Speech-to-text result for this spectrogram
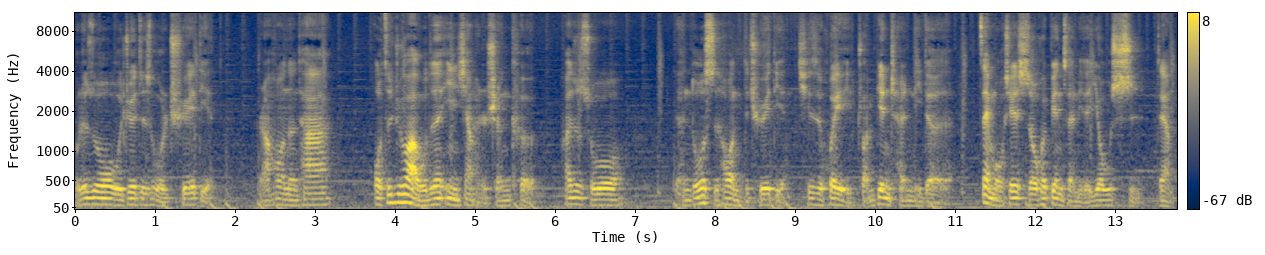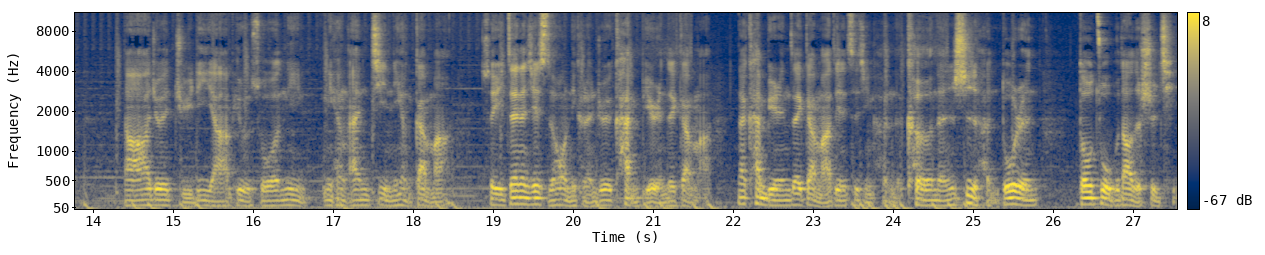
我就说我觉得这是我的缺点。然后呢，他哦这句话我真的印象很深刻，他就说很多时候你的缺点其实会转变成你的，在某些时候会变成你的优势，这样。然后他就会举例啊，譬如说你你很安静，你很干嘛，所以在那些时候你可能就会看别人在干嘛。那看别人在干嘛这件事情，很可能是很多人都做不到的事情。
